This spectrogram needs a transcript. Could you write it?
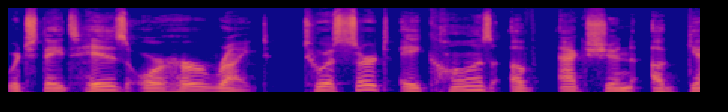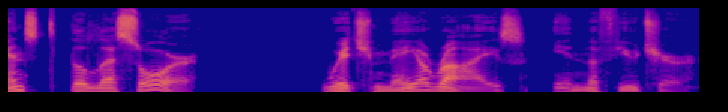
which states his or her right to assert a cause of action against the lessor, which may arise in the future.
